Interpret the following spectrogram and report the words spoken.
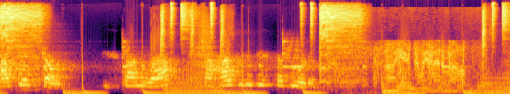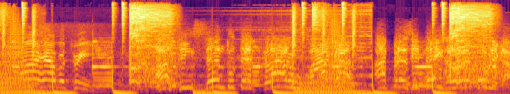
Atenção, está no ar a Rádio Libertadora. Assim sendo, declaro vaga a presidência da República.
